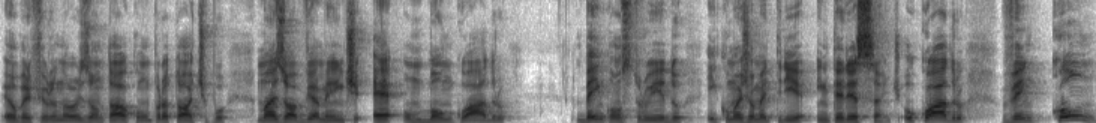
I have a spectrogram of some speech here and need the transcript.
Eu prefiro na horizontal como protótipo, mas obviamente é um bom quadro bem construído e com uma geometria interessante. O quadro vem com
